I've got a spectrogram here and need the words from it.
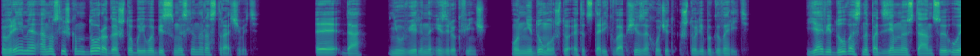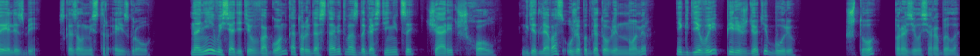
Время, оно слишком дорого, чтобы его бессмысленно растрачивать». «Э, да», — неуверенно изрек Финч. Он не думал, что этот старик вообще захочет что-либо говорить. «Я веду вас на подземную станцию у Элисби», — сказал мистер Эйсгроу. «На ней вы сядете в вагон, который доставит вас до гостиницы Чаридж Холл, где для вас уже подготовлен номер и где вы переждете бурю». «Что?» — поразилась Арабелла.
